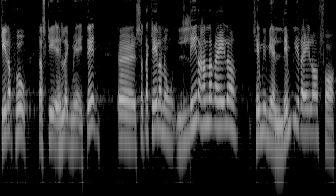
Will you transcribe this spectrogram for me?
gætte på, der sker heller ikke mere i den. Øh, så der gælder nogle lidt andre regler, temmelig mere lempelige regler for,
